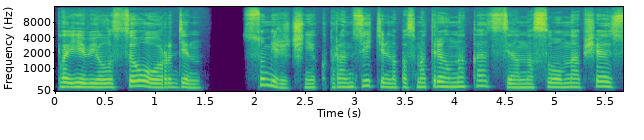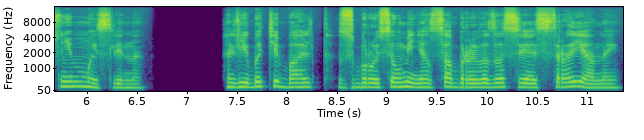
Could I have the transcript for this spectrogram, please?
Появился орден. Сумеречник пронзительно посмотрел на Кассиана, словно общаясь с ним мысленно. Либо Тибальт сбросил меня с обрыва за связь с Рояной.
